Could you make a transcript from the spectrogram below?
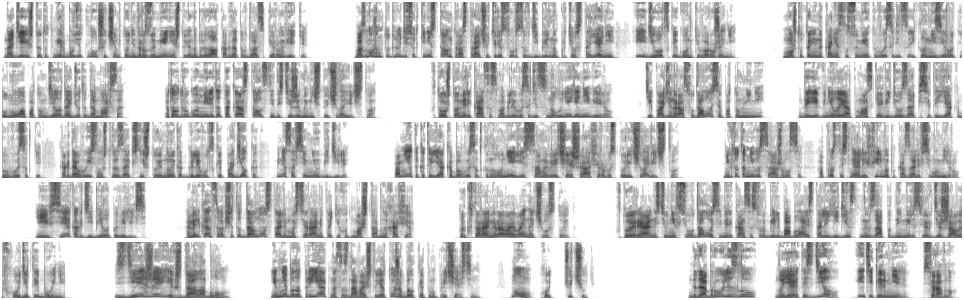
Надеюсь, что этот мир будет лучше, чем то недоразумение, что я наблюдал когда-то в 21 веке. Возможно, тут люди все-таки не станут растрачивать ресурсы в дебильном противостоянии и идиотской гонке вооружений. Может, тут они наконец-то сумеют высадиться и колонизировать Луну, а потом дело дойдет и до Марса? А то в другом мире это так и осталось недостижимой мечтой человечества. В то, что американцы смогли высадиться на Луне, я не верил. Типа один раз удалось, а потом ни-ни. Да и гнилые отмазки о видеозаписи этой якобы высадки, когда выяснилось, что эта запись не что иное, как голливудская поделка, меня совсем не убедили. По мне, так это якобы высадка на Луне есть самая величайшая афера в истории человечества. Никто там не высаживался, а просто сняли фильм и показали всему миру. И все, как дебилы, повелись. Американцы вообще-то давно стали мастерами таких вот масштабных афер. Только Вторая мировая война чего стоит. В той реальности у них все удалось, американцы срубили бабла и стали единственной в западном мире сверхдержавой в ходе этой бойни. Здесь же их ждал облом. И мне было приятно осознавать, что я тоже был к этому причастен. Ну, хоть чуть-чуть. К добру или злу, но я это сделал, и теперь мне все равно.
